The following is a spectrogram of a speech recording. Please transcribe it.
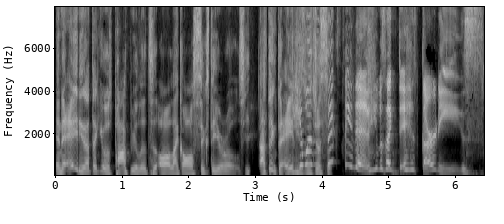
In the 80s, I think it was popular to all like all 60 year olds. I think the 80s was just 60 then. He was like in his 30s.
